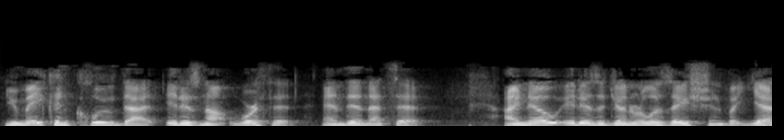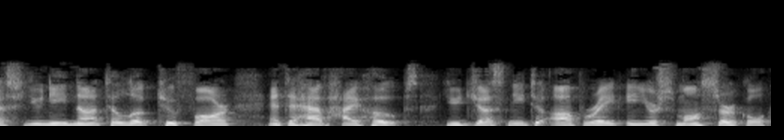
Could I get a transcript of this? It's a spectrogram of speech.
You may conclude that it is not worth it, and then that's it. I know it is a generalization, but yes, you need not to look too far and to have high hopes. You just need to operate in your small circle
